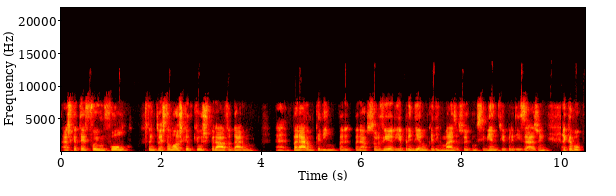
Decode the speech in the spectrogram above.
acho que até foi um folgo. Portanto, esta lógica de que eu esperava dar um, uh, parar um bocadinho para, para absorver e aprender um bocadinho mais o seu conhecimento e aprendizagem, acabou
